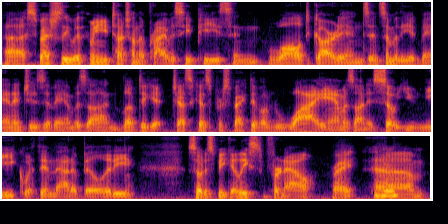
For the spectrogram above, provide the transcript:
Uh, especially with, I mean, you touch on the privacy piece and walled gardens and some of the advantages of Amazon. Love to get Jessica's perspective on why Amazon is so unique within that ability, so to speak, at least for now, right? Mm-hmm. Um,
